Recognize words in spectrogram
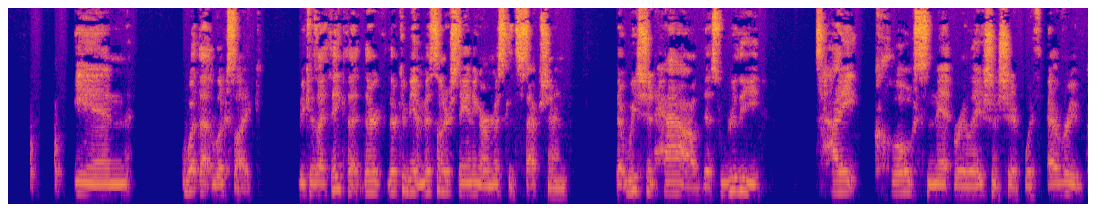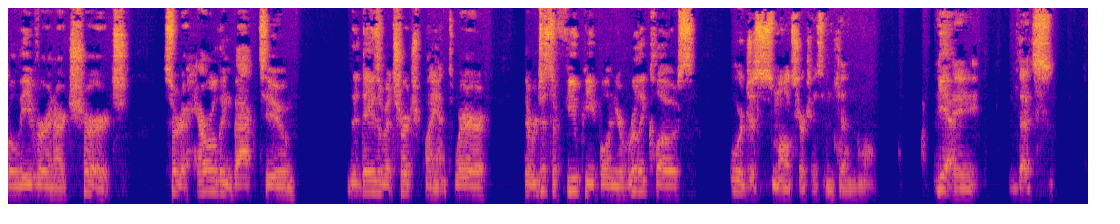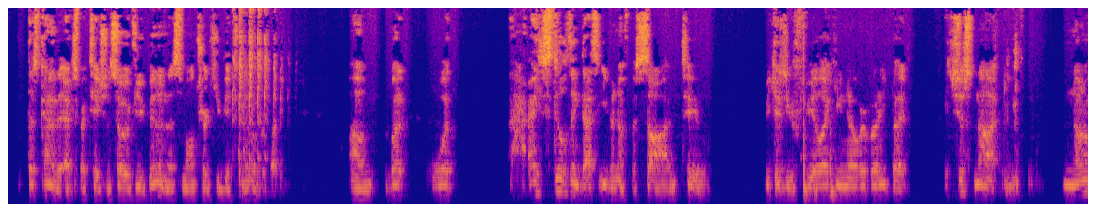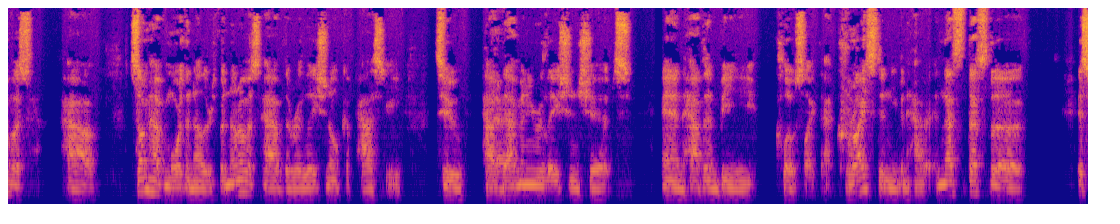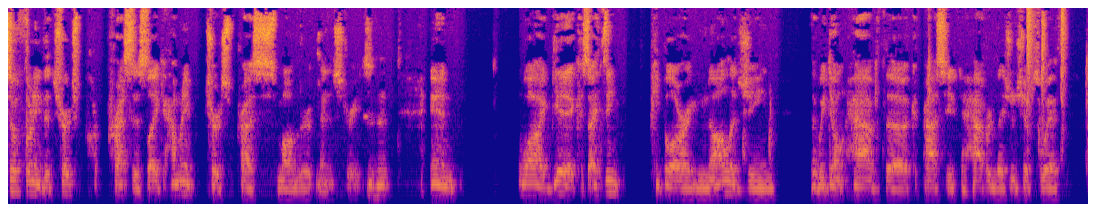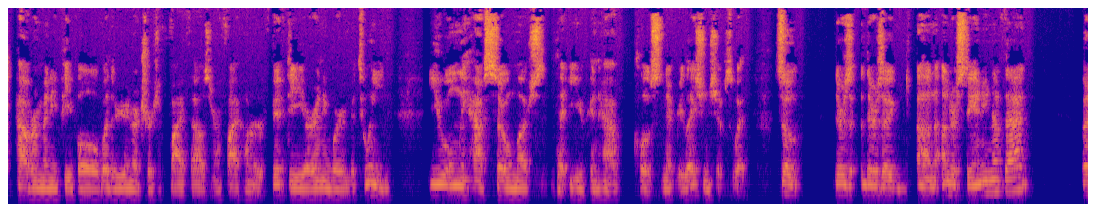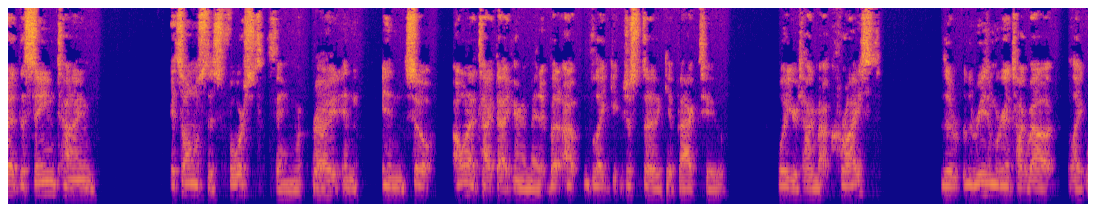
in what that looks like. Because I think that there, there could be a misunderstanding or a misconception that we should have this really tight, close knit relationship with every believer in our church, sort of heralding back to the days of a church plant where there were just a few people and you're really close. Or just small churches in general. Yeah. They, that's that's kind of the expectation. So if you've been in a small church, you get to know everybody. Um, but what I still think that's even a facade too, because you feel like you know everybody, but it's just not. You, none of us have. Some have more than others, but none of us have the relational capacity to have Yeah. that many relationships and have them be close like that. Christ didn't even have it, and that's that's the. It's so funny. The church presses like how many church press small group ministries, Mhm. and while I get it, because I think people are acknowledging that we don't have the capacity to have relationships with however many people, whether you're in a church of 5,000 or 500 or 50 or anywhere in between, you only have so much that you can have close knit relationships with. So there's there's a an understanding of that, but at the same time, it's almost this forced thing, right? Right. And and so I want to attack that here in a minute, but I, like just to get back to what you're talking about, Christ. The the reason we're going to talk about like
